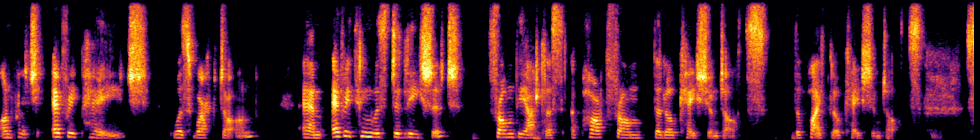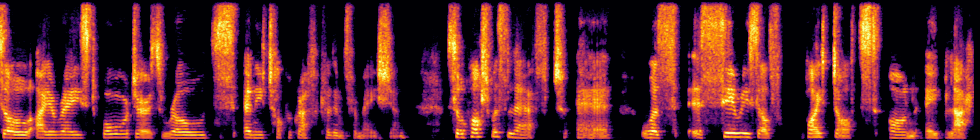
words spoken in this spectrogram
on which every page was worked on. Um, everything was deleted from the atlas apart from the location dots, the white location dots. So I erased borders, roads, any topographical information. So what was left uh, was a series of white dots on a black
